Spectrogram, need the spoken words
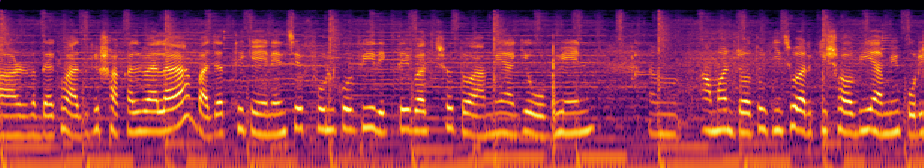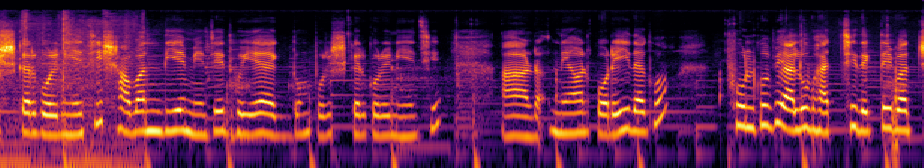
আর দেখো আজকে সকালবেলা বাজার থেকে এনেছে ফুলকপি, দেখতেই পাচ্ছ। তো আমি আগে ওভেন আমার যত কিছু আর কি সবই আমি পরিষ্কার করে নিয়েছি। সাবান দিয়ে মেজে ধুয়ে একদম পরিষ্কার করে নিয়েছি। আর নেওয়ার পরেই দেখো, ফুলকপি, আলু ভাজছি, দেখতেই পাচ্ছ।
